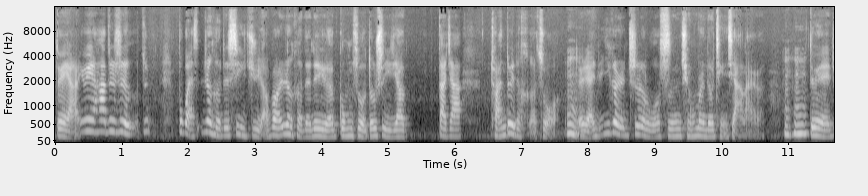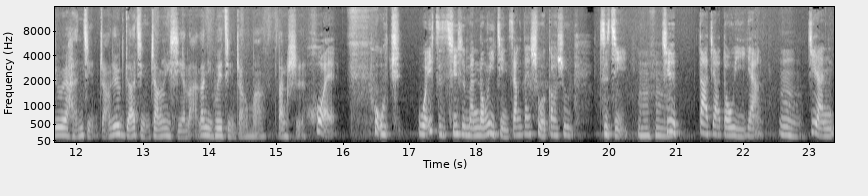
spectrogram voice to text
对啊，因为他就是就不管是任何的戏剧啊，不管任何的那个工作，都是要大家团队的合作。嗯，对不对？一个人吃了螺丝，全部人都停下来了。嗯哼，对，就会很紧张，就会比较紧张一些啦。那你会紧张吗？当时会，我去，我一直其实蛮容易紧张，但是我告诉自己，嗯哼，其实。大家都一样，嗯，既然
